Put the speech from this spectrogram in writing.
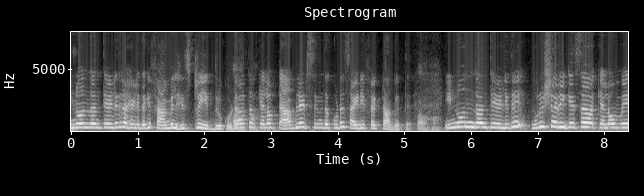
ಇನ್ನೊಂದಂತ ಹೇಳಿದ್ರೆ ಹೇಳಿದಾಗೆ ಫ್ಯಾಮಿಲಿ ಹಿಸ್ಟ್ರಿ ಇದ್ರು ಕೂಡ ಅಥವಾ ಕೆಲವು ಟ್ಯಾಬ್ಲೆಟ್ಸ್ ಇಂದ ಕೂಡ ಸೈಡ್ ಇಫೆಕ್ಟ್ ಆಗುತ್ತೆ. ಇನ್ನೊಂದು ಅಂತ ಹೇಳಿದ್ರೆ ಪುರುಷರಿಗೆ ಸಹ ಕೆಲವೊಮ್ಮೆ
